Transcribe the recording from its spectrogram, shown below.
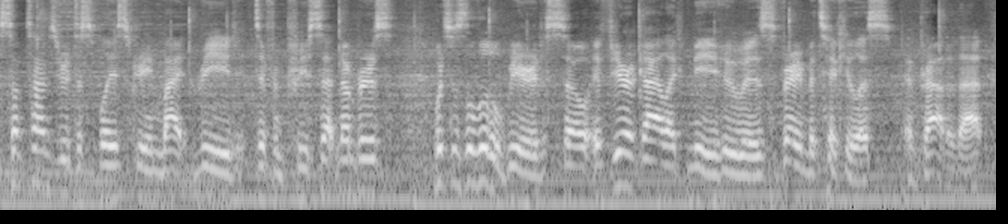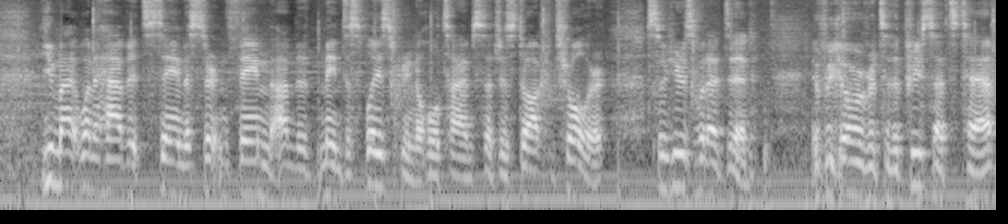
sometimes your display screen might read different preset numbers which is a little weird. So if you're a guy like me who is very meticulous and proud of that, you might want to have it saying a certain thing on the main display screen the whole time, such as DAW controller. So here's what I did. If we go over to the presets tab,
